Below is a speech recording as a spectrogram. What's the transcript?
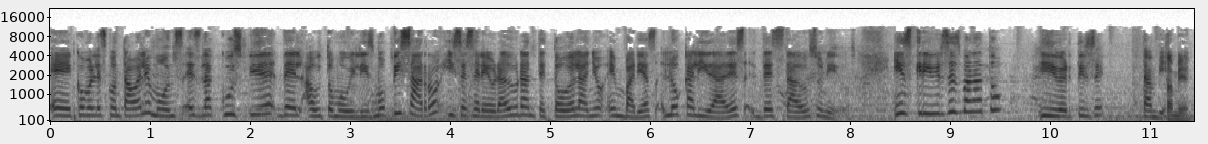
Eh, como les contaba, Le Mans es la cúspide del automovilismo bizarro y se celebra durante todo el año en varias localidades de Estados Unidos. Inscribirse es barato y divertirse también. También.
